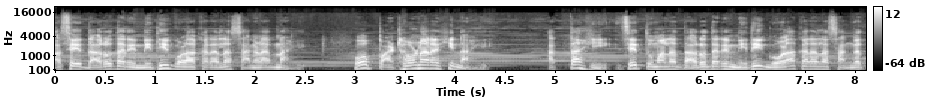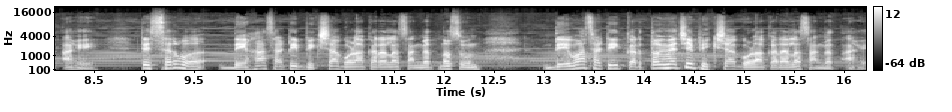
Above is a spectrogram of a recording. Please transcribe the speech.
असे दारोदारी निधी गोळा करायला सांगणार नाही व पाठवणारही नाही. आत्ताही जे तुम्हाला दारोदारी निधी गोळा करायला सांगत आहे ते सर्व देहासाठी भिक्षा गोळा करायला सांगत नसून देवासाठी कर्तव्याची भिक्षा गोळा करायला सांगत आहे.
